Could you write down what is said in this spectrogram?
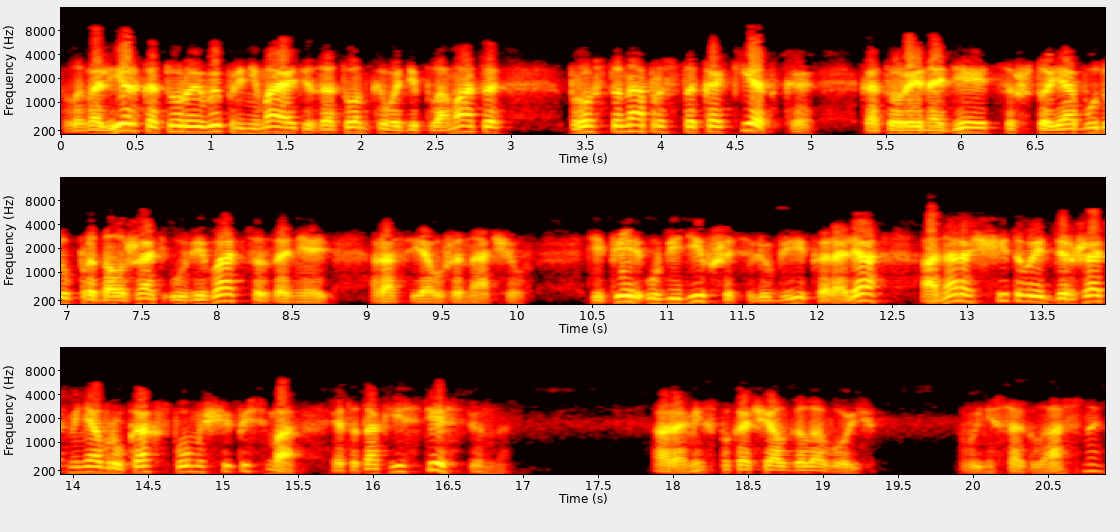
«Лавальер, которую вы принимаете за тонкого дипломата, просто-напросто кокетка, которая надеется, что я буду продолжать увиваться за ней, раз я уже начал. Теперь, убедившись в любви короля, она рассчитывает держать меня в руках с помощью письма. Это так естественно». Арамис покачал головой. «Вы не согласны?»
